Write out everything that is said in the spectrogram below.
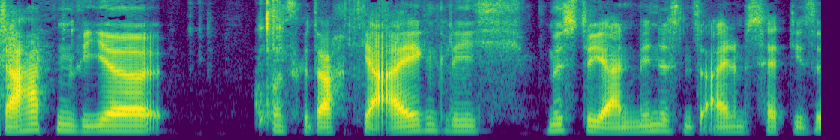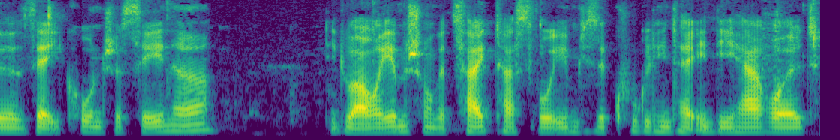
Da hatten wir uns gedacht, ja, eigentlich müsste ja in mindestens einem Set diese sehr ikonische Szene, die du auch eben schon gezeigt hast, wo eben diese Kugel hinter Indy herrollt,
